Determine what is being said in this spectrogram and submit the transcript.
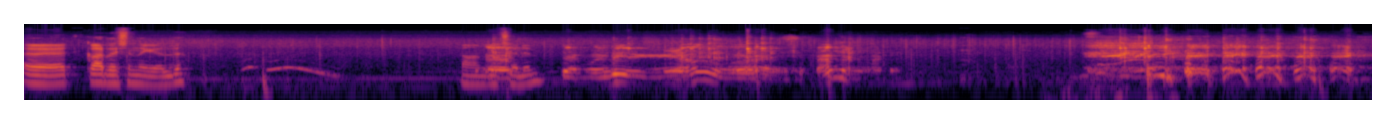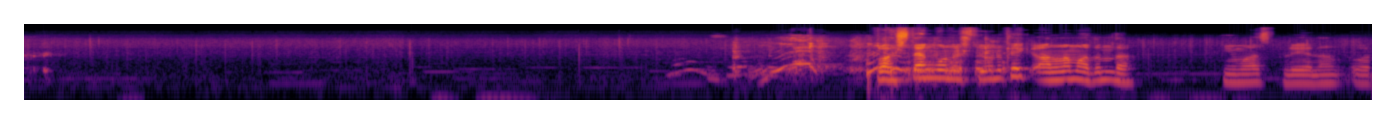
Evet kardeşin de geldi. Tamam geçelim. Baştan konuştuğunu pek anlamadım da. You must play along or.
